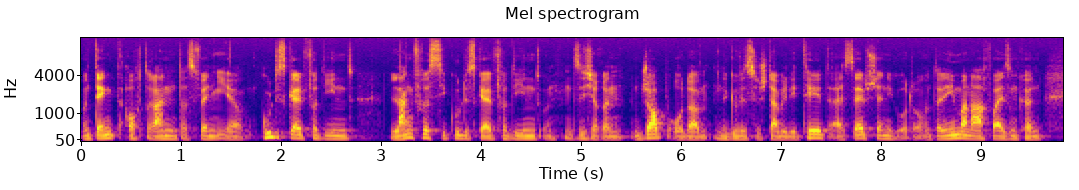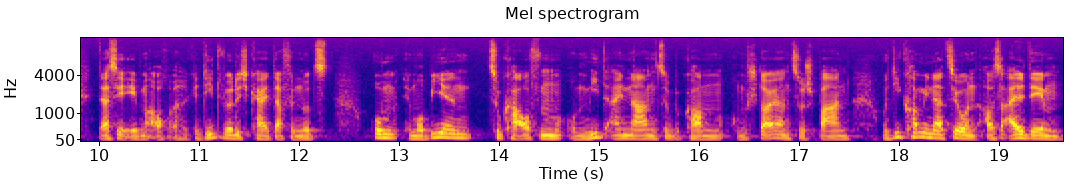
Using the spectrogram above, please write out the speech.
Und denkt auch dran, dass wenn ihr gutes Geld verdient, langfristig gutes Geld verdient und einen sicheren Job oder eine gewisse Stabilität als Selbstständige oder Unternehmer nachweisen könnt, dass ihr eben auch eure Kreditwürdigkeit dafür nutzt, um Immobilien zu kaufen, um Mieteinnahmen zu bekommen, um Steuern zu sparen. Und die Kombination aus all dem,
